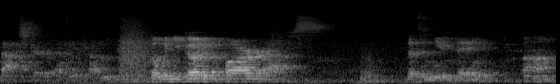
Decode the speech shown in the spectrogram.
faster as they come. But when you go to the bar graphs, that's a new thing. Uh-huh.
